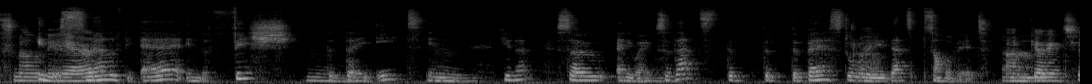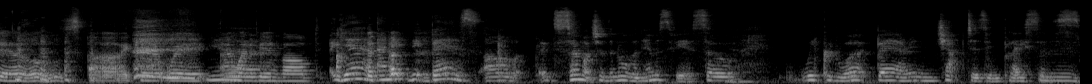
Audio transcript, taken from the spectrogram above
Smell of in the, the, smell of the air, in the fish that Mm. they eat, in Mm. you know. So anyway, so that's the the, the bear story. That's some of it. I'm Um, getting chills. oh, I can't wait. I want to be involved. yeah, and it, it bears are it's so much of the northern hemisphere, so we could work bear in chapters in places.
